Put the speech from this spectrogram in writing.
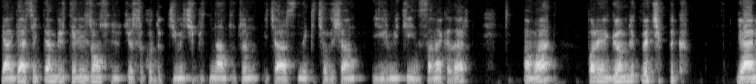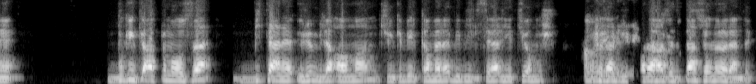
Yani gerçekten bir televizyon stüdyosu kurduk. Jimmy Chipit'inden tutun içerisindeki çalışan 22 insana kadar. Ama parayı gömdük ve çıktık. Yani bugünkü aklım olsa bir tane ürün bile almam. Çünkü bir kamera, bir bilgisayar yetiyormuş. O Kamera kadar bile büyük para harcadıktan sonra öğrendik.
